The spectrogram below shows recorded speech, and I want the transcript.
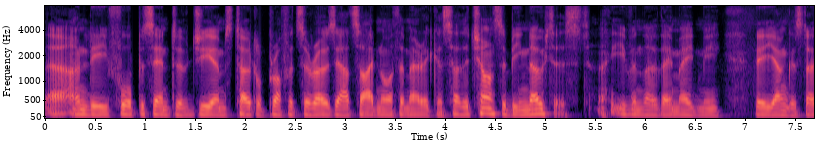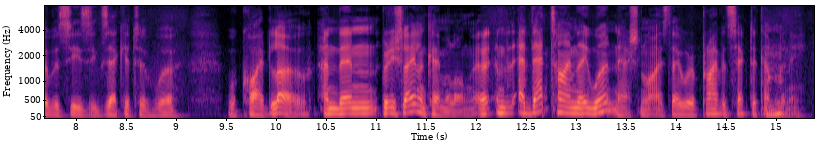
uh, only 4% of GM's total profits arose outside North America. So the chance of being noticed, even though they made me their youngest overseas executive, were were quite low. And then British Leyland came along. And at that time, they weren't nationalized, they were a private sector mm-hmm. company. Mm-hmm.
